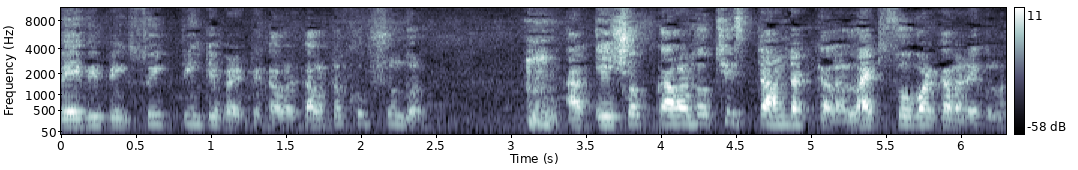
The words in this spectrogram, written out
বেবি পিঙ্ক সুইট পিঙ্ক টাইপের একটা কালার কালারটা খুব সুন্দর। আর এইসব কালার হচ্ছে standard colour light sober colour এগুলো।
